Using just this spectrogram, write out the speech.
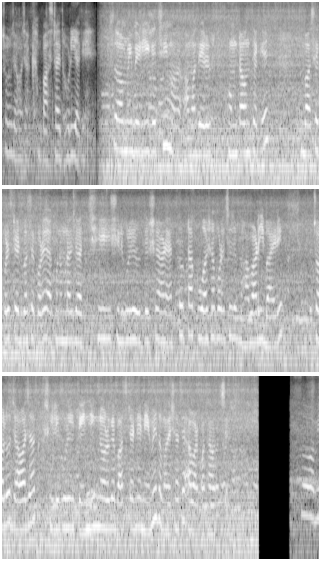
চলো যাওয়া যাক। বাসটায় ধরি আগে। সো আমি বেরিয়ে গেছি আমাদের হোম টাউন থেকে। বাসে করে স্টেট বাসে করে। এখন আমরা যাচ্ছি শিলিগুড়ির উদ্দেশ্যে। আর এতটা কুয়াশা পড়েছে যে ভাবারই বাইরে। তো চলো, যাওয়া যাক। শিলিগুড়ি তেঞ্জিং নর্গে বাস স্ট্যান্ডে নেমে তোমাদের সাথে আবার কথা হচ্ছে। তো আমি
